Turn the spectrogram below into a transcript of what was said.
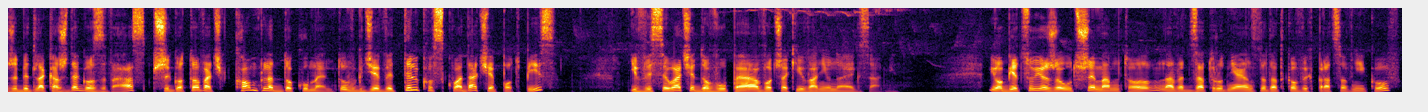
żeby dla każdego z Was przygotować komplet dokumentów, gdzie Wy tylko składacie podpis i wysyłacie do WPA w oczekiwaniu na egzamin. I obiecuję, że utrzymam to, nawet zatrudniając dodatkowych pracowników,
